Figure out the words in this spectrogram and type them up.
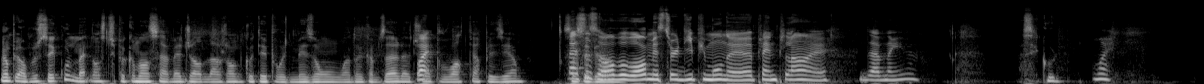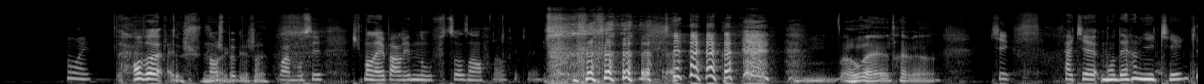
Non, puis en plus, c'est cool maintenant si tu peux commencer à mettre genre de l'argent de côté pour une maison ou un truc comme ça, là, tu Ouais. vas pouvoir te faire plaisir. Ben, c'est ça, bien. on va voir. Mr. D puis moi, on a plein de plans euh, d'avenir. Ah, C'est cool. Ouais. On va. Putain, je suis Non, je peux avec pas. déjà. Ouais, moi aussi. Je m'en avais parlé de nos futurs enfants. fait que- Ah ouais, très bien. Ok. Fait que mon dernier kink.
